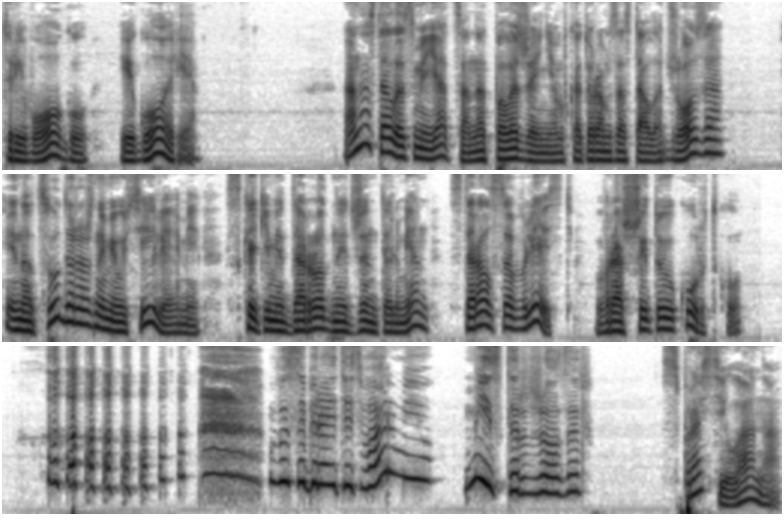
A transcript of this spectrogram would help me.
тревогу и горе. Она стала смеяться над положением, в котором застала Джоза, и над судорожными усилиями, с какими дородный джентльмен старался влезть в расшитую куртку. «Вы собираетесь в армию, мистер Джозеф?» — спросила она.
